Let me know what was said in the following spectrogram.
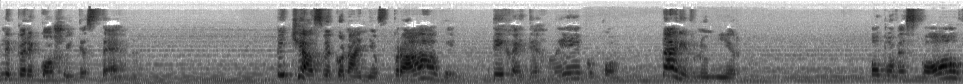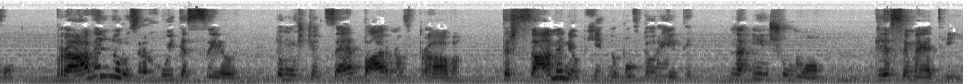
не перекошуйте стегна. Під час виконання вправи дихайте глибоко та рівномірно. Обов'язково правильно розрахуйте сили, тому що це парна вправа. Те ж саме необхідно повторити на іншу ногу для симетрії.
